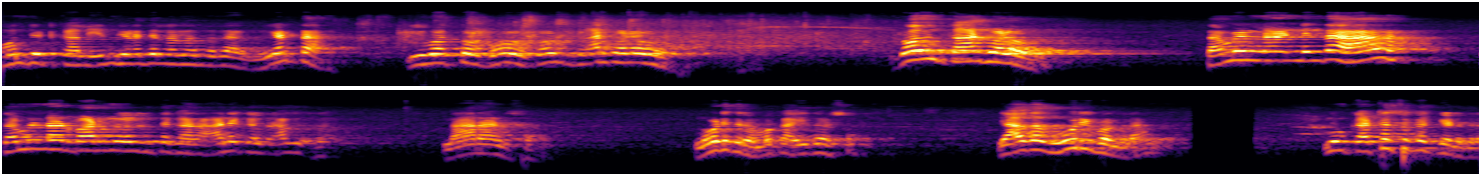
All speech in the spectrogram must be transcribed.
ಮುಂದಿಟ್ಟು ಕಾಲು ಹಿಂದಿಡೋದಿಲ್ಲ ಅನ್ನೋದನ್ನು ಹೇಳ್ತಾ. ಇವತ್ತು ಗೋ ಗೋವಿಂದ ಕಾರಜೋಳ ಅವರು ಗೋವಿಂದ ಕಾರಜೋಳ ಅವರು ತಮಿಳ್ನಾಡಿನಿಂದ ತಮಿಳ್ನಾಡು ಬಾರ್ಡರ್ನಲ್ಲಿರ್ತಕ್ಕಂಥ ಆನೆಕಲ್ ರಾಘು ನಾರಾಯಣ ಸ್ವಾಮಿ. ನೋಡಿದ್ರ ಮಗ ಐದು ವರ್ಷ. ಯಾವುದಾದ್ರು ಊರಿಗೆ ಬಂದ್ರ ನಿಮ್ಮ ಕಷ್ಟ ಸುಖ ಕೇಳಿದ್ರ,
